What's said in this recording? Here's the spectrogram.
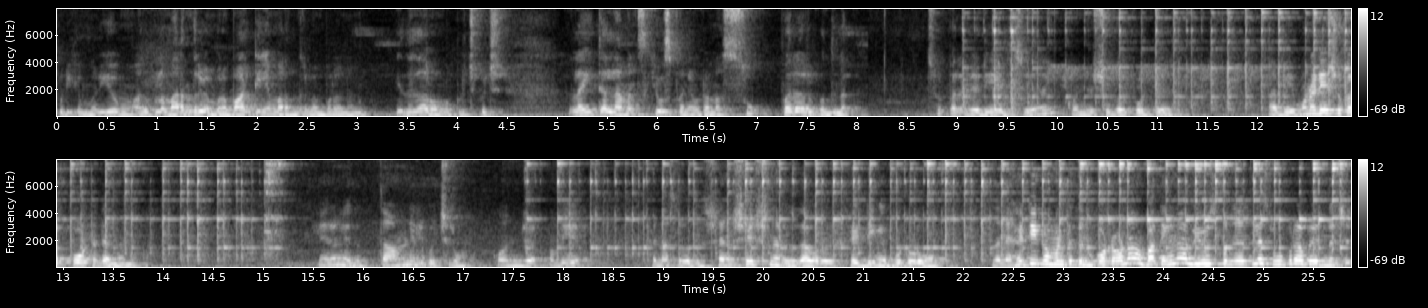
குடிக்க முடியும். அதுக்குள்ளே மறந்துடுவேன் போல். பால் டீயே மறந்துடுவேன் போல் நான். இதுதான் ரொம்ப பிடிச்சி போச்சு. லைட்டாக லெமன்ஸ்க்கு யூஸ் பண்ணி விட்டோன்னா சூப்பராக இருக்கும் இதில். சூப்பராக ரெடி ஆகிடுச்சு கொஞ்சம் சுகர் போட்டு அப்படியே முன்னாடியே சுகர் போட்டுட்டேன் நான். ஏன்னா இது தமிழுக்கு வச்சுருவோம். கொஞ்சம் அப்படியே என்ன சொல்கிறது சென்சேஷனல் இதாக ஒரு ஹெட்டிங்கை போட்டு விடுவோம். இந்த நெகட்டிவ் கமெண்ட் இதுன்னு போட்டோன்னா பார்த்தீங்கன்னா வியூஸ் கொஞ்ச நேரத்தில் சூப்பராக போயிருந்துச்சு.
